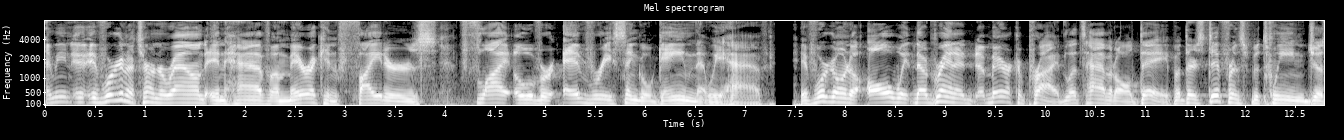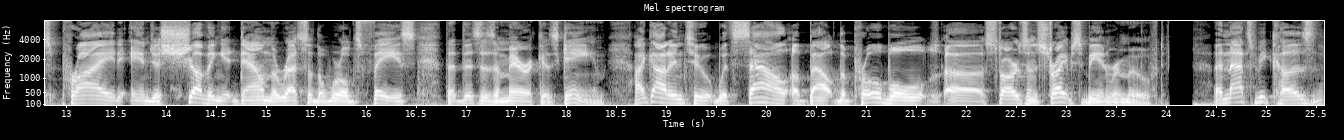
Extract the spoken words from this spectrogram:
I mean, if we're going to turn around and have American fighters fly over every single game that we have, if we're going to always now, granted, America Pride, let's have it all day, but there's difference between just pride and just shoving it down the rest of the world's face that this is America's game. I got into it with Sal about the Pro Bowl uh, stars and stripes being removed. And that's because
